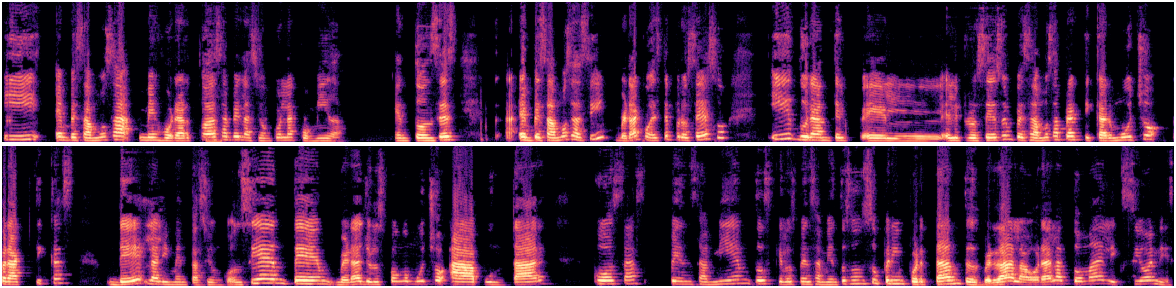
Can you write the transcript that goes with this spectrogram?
y empezamos a mejorar toda esa relación con la comida. Entonces, empezamos así, ¿verdad? Con este proceso y durante el, proceso empezamos a practicar mucho prácticas de la alimentación consciente, ¿verdad? Yo les pongo mucho a apuntar cosas, pensamientos, que los pensamientos son súper importantes, ¿verdad? A la hora de la toma de elecciones,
